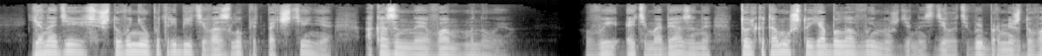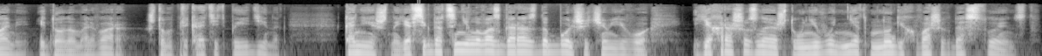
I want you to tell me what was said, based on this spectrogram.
— «я надеюсь, что вы не употребите во зло предпочтение, оказанное вам мною. Вы этим обязаны только тому, что я была вынуждена сделать выбор между вами и Доном Альвара, чтобы прекратить поединок». Конечно, я всегда ценила вас гораздо больше, чем его. Я хорошо знаю, что у него нет многих ваших достоинств.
